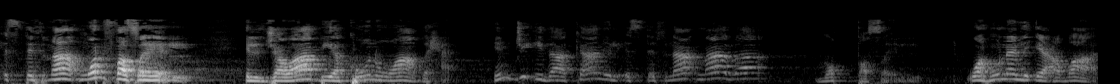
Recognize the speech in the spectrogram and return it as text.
كان الاستثناء منفصل. الجواب يكون واضحا. انجي إذا كان الاستثناء ماذا؟ متصل. وهنا الإعضال.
